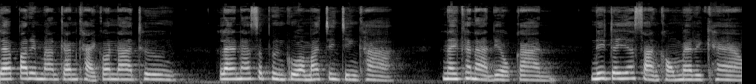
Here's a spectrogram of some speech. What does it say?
และปริมาณการขายก็น่าทึ่ง และน่าสะพรึงกลัวมากจริง ๆ ค่ะ ในขณะเดียวกัน นิตยสารของ Mary c a l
